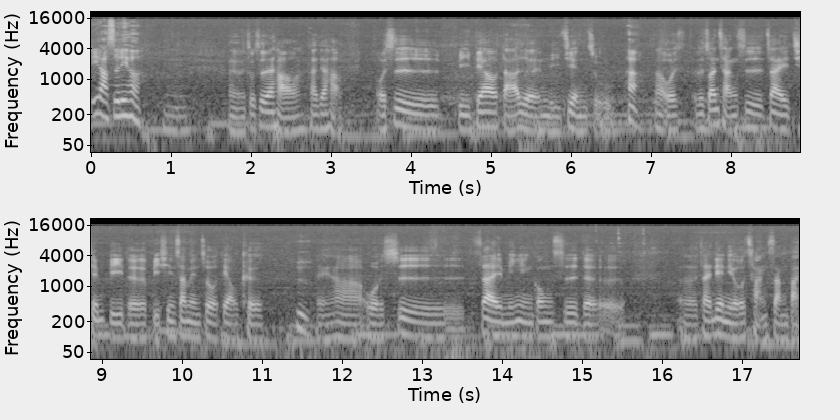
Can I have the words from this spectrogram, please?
李老师你好，嗯，呃，主持人好，大家好，我是笔雕达人李建竹。哈，那，我我的专长是在铅笔的笔芯上面做雕刻。嗯，对，那我是在民营公司的，呃，在炼油厂上班。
